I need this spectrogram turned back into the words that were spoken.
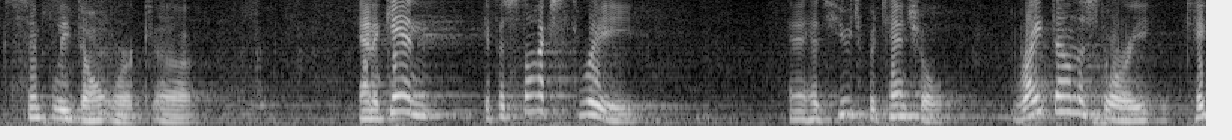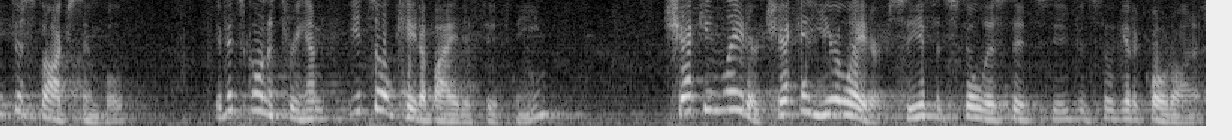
simply don't work. Uh, and again, if a stock's three and it has huge potential, write down the story, take the stock symbol. If it's going to 300, it's okay to buy it at 15. Check in later. Check a year later. See if it's still listed. See if it still get a quote on it.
